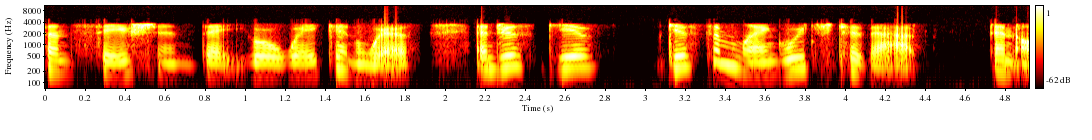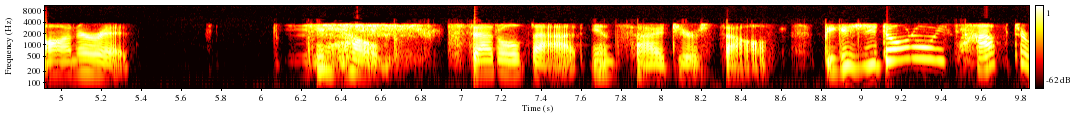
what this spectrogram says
sensation that you awaken with and just give give some language to that and honor it to help settle that inside yourself because you don't always have to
